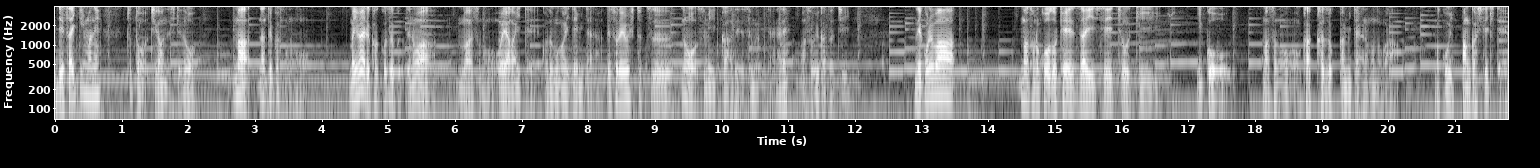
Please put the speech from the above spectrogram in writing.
で、最近はね、ちょっと違うんですけど、まあ、なんていうか、この、まあ、いわゆる核家族っていうのは、まあその親がいて子供がいてみたいな。でそれを一つの住みかで住むみたいなね、まあ、そういう形。でこれはまあその高度経済成長期以降まあその核家族化みたいなものが、まあ、こう一般化してきて。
